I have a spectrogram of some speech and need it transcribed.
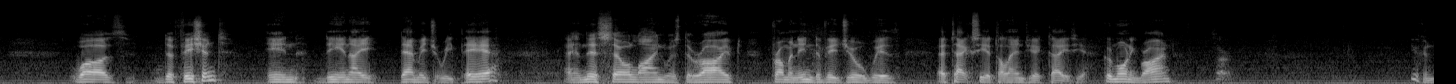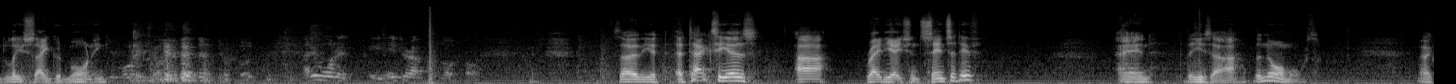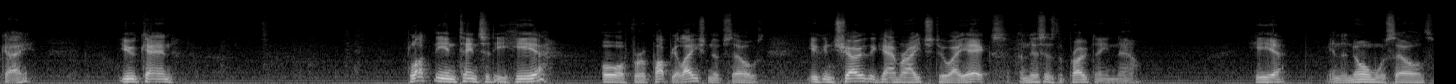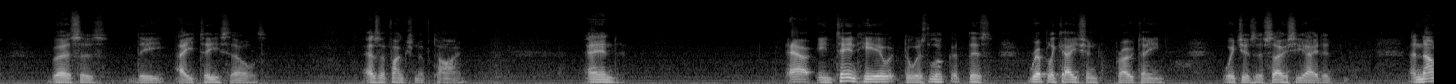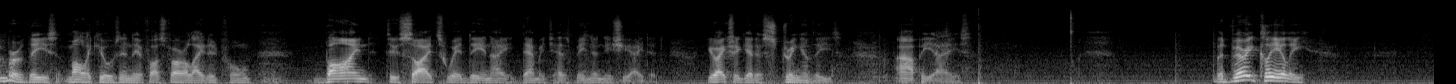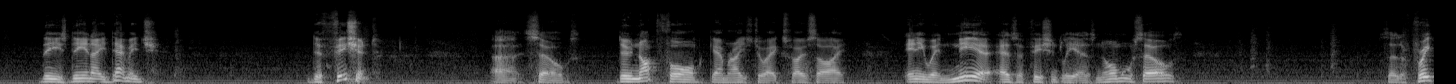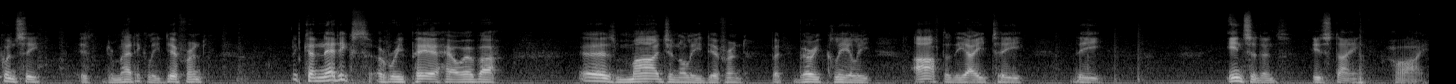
was deficient in DNA damage repair and this cell line was derived from an individual with ataxia telangiectasia. Good morning, Brian. Sorry. You can at least say good morning. Good morning, John. I didn't want to interrupt the flow of thought. So the ataxias are radiation sensitive, and these are the normals. Okay, you can plot the intensity here, or for a population of cells, you can show the gamma H2AX, and this is the protein now, here in the normal cells versus the AT cells as a function of time. And our intent here was look at this replication protein, which is associated. A number of these molecules in their phosphorylated form bind to sites where DNA damage has been initiated. You actually get a string of these RPAs. But very clearly, these DNA damage deficient uh, cells do not form gamma H2X foci anywhere near as efficiently as normal cells. So the frequency is dramatically different. The kinetics of repair, however, is marginally different, but very clearly after the AT, the incidence is staying high.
